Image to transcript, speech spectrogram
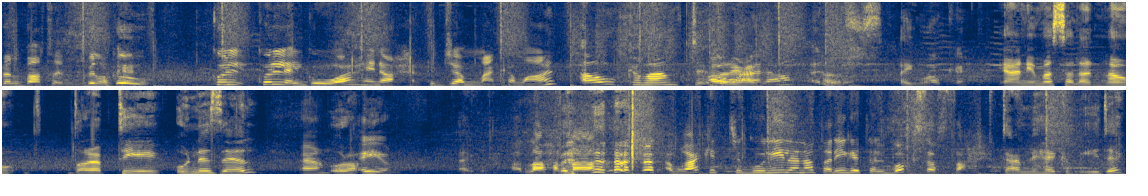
بالبطن بالقوة. okay. كل كل القوة هنا حتتجمع كمان. أو كمان أو تقدري على الوش أيوة. okay. يعني مثلا لو ضربتيه ونزل. ورا- أيوه. أيوة. الله الله. أبغاك تقولي لنا طريقة البوكس الصح. تعملي هيك بإيدك.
